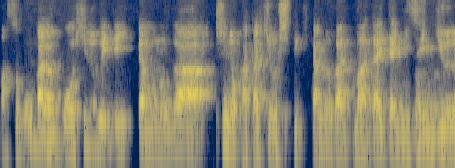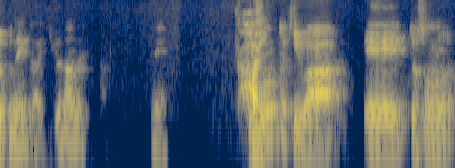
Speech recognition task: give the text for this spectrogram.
まあ、そこからこう広げていったものが、木の形をしてきたのが、まあ、大体2016年から17年ですね。はい。その時は、えっ、と、その、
